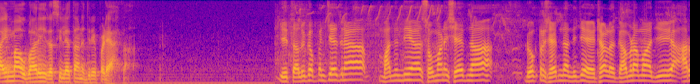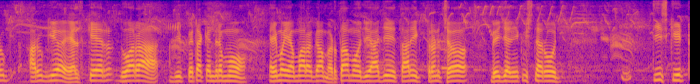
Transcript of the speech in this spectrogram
લાઇનમાં ઊભા રહી રસી લેતા નજરે પડ્યા હતા. એ તાલુકા પંચાયતના માનનીય સોમાણી સાહેબના, ડૉક્ટર સાહેબના નીચે હેઠળ ગામડામાં જે આરોગ્ય આરોગ્ય હેલ્થકેર દ્વારા જે પેટા કેન્દ્રમાં એમાંય અમારા ગામ હડતામાં જે આજે તારીખ ત્રણ છ બે હજાર એકવીસના રોજ ત્રીસ કીટ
